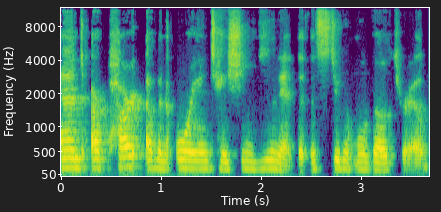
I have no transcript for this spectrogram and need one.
and are part of an orientation unit that the student will go through.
